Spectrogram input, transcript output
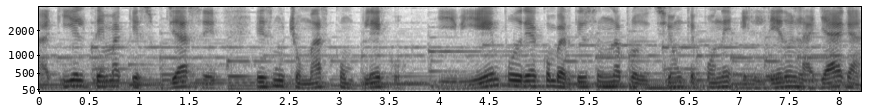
Aquí el tema que subyace es mucho más complejo y bien podría convertirse en una producción que pone el dedo en la llaga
